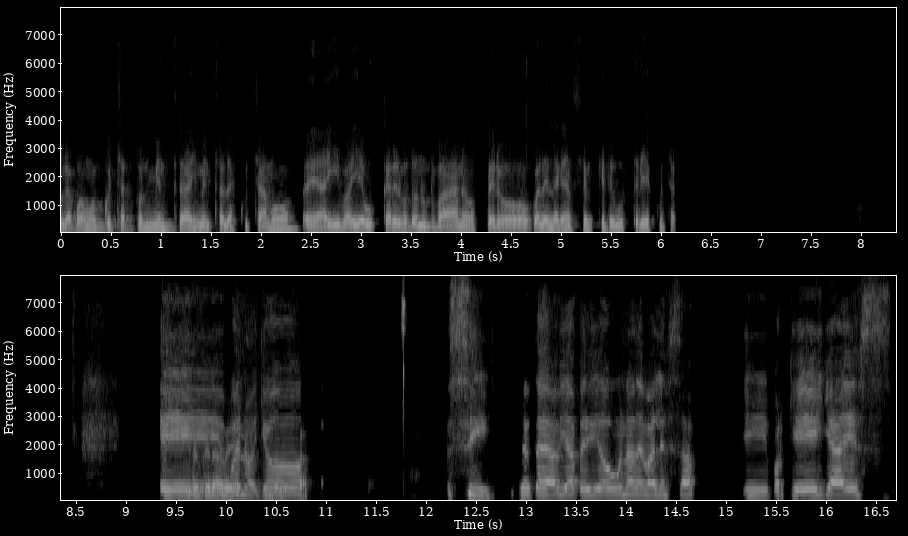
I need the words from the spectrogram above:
la podamos escuchar por mientras y mientras la escuchamos, eh, ahí vaya a buscar el botón urbano, pero ¿cuál es la canción que te gustaría escuchar? Eh, bueno, yo sí, yo te había pedido una de Valesap y porque ella es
